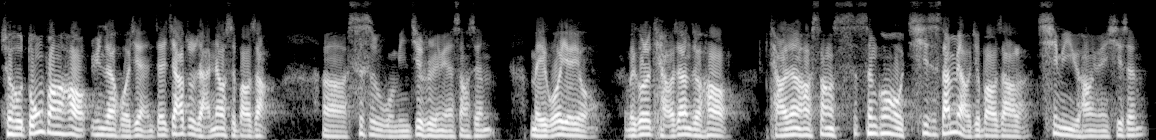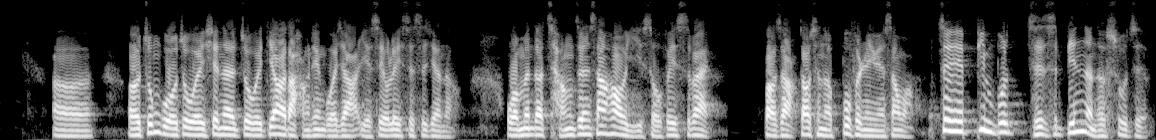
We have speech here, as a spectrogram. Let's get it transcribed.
最后东方号运载火箭在加注燃料时爆炸，呃，四十五名技术人员丧生。美国也有，美国的挑战者号，挑战号上升升空后七十三秒就爆炸了，七名宇航员牺牲。呃，而中国作为现在作为第二大航天国家，也是有类似事件的。我们的长征三号乙首飞失败，爆炸造成了部分人员伤亡。这些并不只是冰冷的数字，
